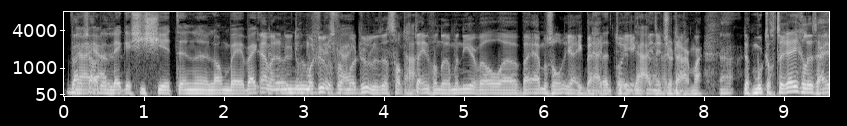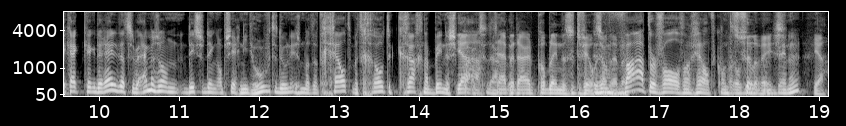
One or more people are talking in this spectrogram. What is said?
wij Ja, zouden... ja, legacy shit en eh, lang bij. Wij Ja, maar doe je toch module voor kijken. module. Dat zal Ja. op de een of andere manier wel eh, bij Amazon. Ja, ik ben Ja, dat ja, projectmanager daar, maar Ja. dat moet toch te regelen Ja, zijn. kijk, kijk, de reden dat ze bij Amazon dit soort dingen op zich niet hoeven te doen, is omdat het geld met grote kracht naar binnen Ja, spuit. ze hebben daar het probleem dat ze te veel dus geld een hebben. waterval van geld komt er op binnen. Ja.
